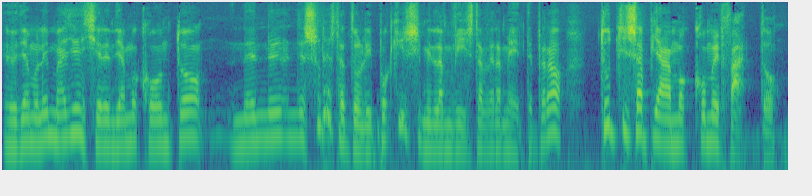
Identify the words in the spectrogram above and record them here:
ne vediamo le immagini e ci rendiamo conto nessuno è stato lì, pochissimi l'hanno vista veramente, però tutti sappiamo come è fatto.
